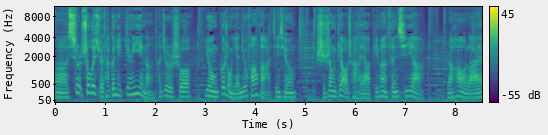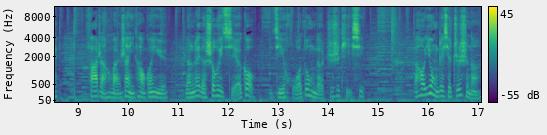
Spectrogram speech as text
呃，社社会学它根据定义呢，它就是说用各种研究方法进行实证调查呀、批判分析呀，然后来发展和完善一套关于人类的社会结构以及活动的知识体系，然后用这些知识呢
